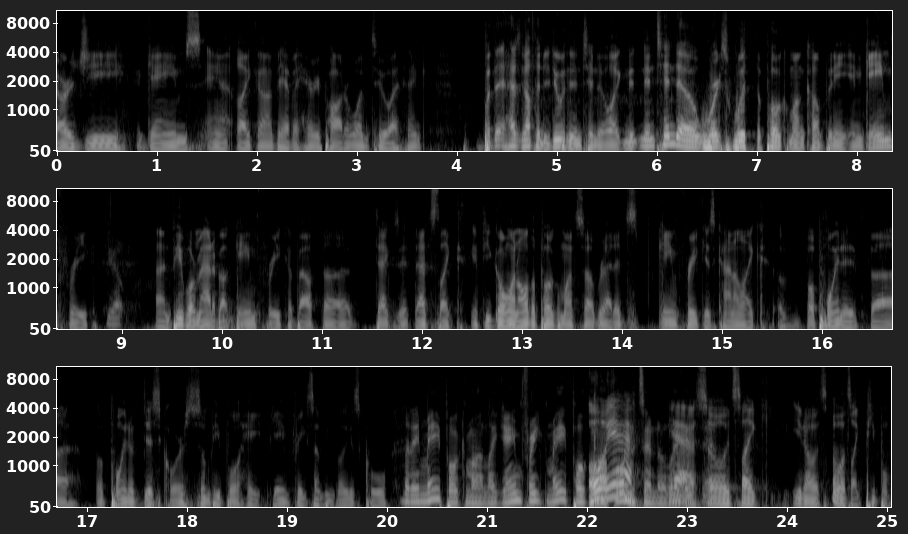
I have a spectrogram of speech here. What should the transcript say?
ARG games, and like uh, they have a Harry Potter one too, I think. But that has nothing to do with Nintendo. Like N- Nintendo works with the Pokemon Company and Game Freak, Yep. And people are mad about Game Freak about the Dexit. That's like if you go on all the Pokemon subreddits, Game Freak is kind of like a, a point of uh, a point of discourse. Some people hate Game Freak, some people think it's cool. But they made Pokemon. Like Game Freak made Pokemon Oh yeah, for Nintendo. Like, yeah. that- so it's like you know, it's oh, it's like people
